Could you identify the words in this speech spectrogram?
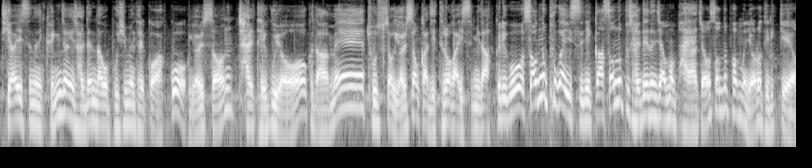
DIS는 굉장히 잘 된다고 보시면 될 것 같고 열선 잘 되고요. 그 다음에 조수석 열선까지 들어가 있습니다. 그리고 썬루프가 있으니까 썬루프 잘 되는지 한번 봐야죠. 썬루프 한번 열어드릴게요.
